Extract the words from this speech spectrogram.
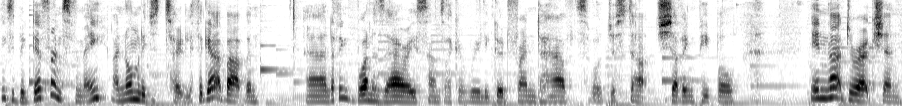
Makes a big difference for me. I normally just totally forget about them. And I think Buenos Aires sounds like a really good friend to have, so we'll just start shoving people in that direction.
